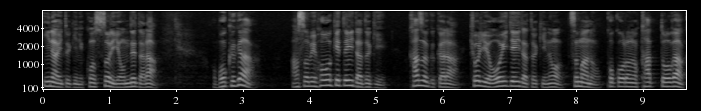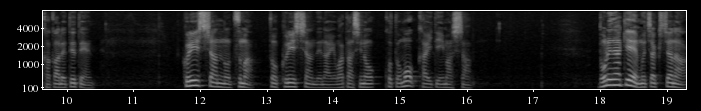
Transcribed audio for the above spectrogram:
いない時にこっそり読んでたら僕が遊びほうけていた時家族から距離を置いていた時の妻の心の葛藤が書かれててクリスチャンの妻とクリスチャンでない私のことも書いていました。どれだけむちゃくちゃな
